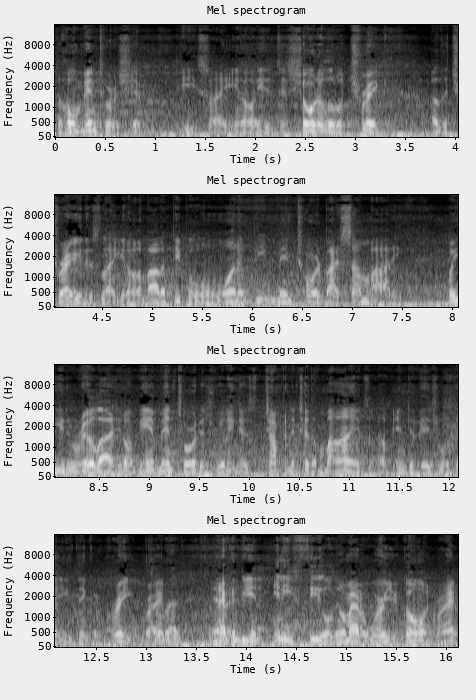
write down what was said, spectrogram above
the whole mentorship piece, right? You know, he just showed a little trick of the trade. Is like, you know, a lot of people will want to be mentored by somebody, but you didn't realize, you know, being mentored is really just jumping into the minds of individuals that you think are great, right? Correct, And that can be in any field, no matter where you're going, right?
